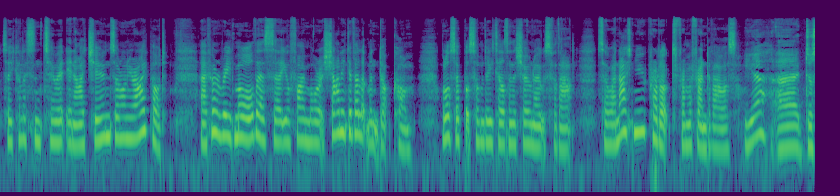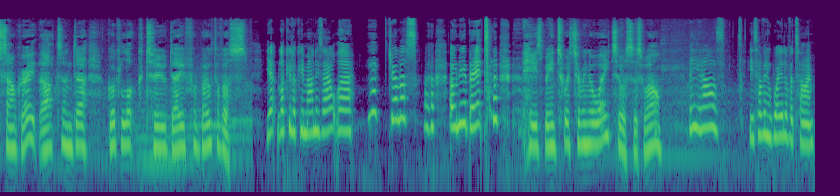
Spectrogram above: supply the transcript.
so you can listen to it in iTunes or on your iPod. Uh, if you want to read more, there's uh, you'll find more at shinydevelopment.com. We'll also put some details in the show notes for that. So a nice new product from a friend of ours. Yeah, uh, it does sound great, that, and uh, good luck to Dave from both of us. Yep, lucky lucky man is out there. Hmm, jealous, only a bit. He's been twittering away to us as well. he has. He's having a whale of a time.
